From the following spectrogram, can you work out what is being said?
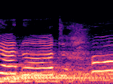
cannot hide.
